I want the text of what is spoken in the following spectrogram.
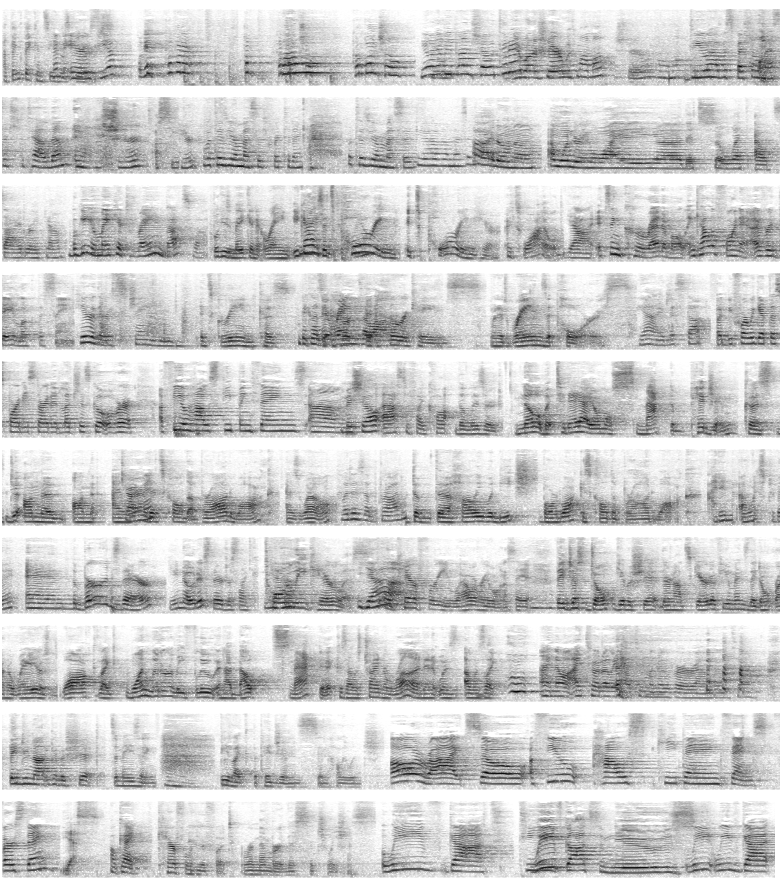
I think they can see Him his ears, yep. Okay, come on. Come, come Pancho. Come Pancho. You want to be Pancho today? You want to share with Mama? Share with Mama. Do you have a special message to tell them? Yeah, sure. I'll see you here. What is your message for today? What is your message? Do you have a message? I don't know. I'm wondering why uh, it's so wet outside right now. Boogie, you make it rain, that's why. Boogie's making it rain. You guys, it's pouring. It's pouring here. It's wild. Yeah, it's incredible. In California, every day looked the same. Here, there's change. It's green because Because it rains a lot. it hurricanes. When it rains, it pours. Yeah, I just stopped. But before we get this party started, let's just go over a few housekeeping things. Um, Michelle asked if I caught the lizard. No, but today I almost smacked a pigeon because on the on the I Driving? learned it's called a broad walk as well. what is a broad? The the Hollywood Beach boardwalk is called a broad walk. I didn't I went yesterday. And the birds there, you notice they're just like totally careless. Yeah. Or carefree, however you want to say it. They just don't give a shit. They're not scared of humans. They don't run away. They just walk. Like one literally flew and I about smacked it because I was trying to run and it was I was like, ooh. I know, I totally had to maneuver around them too. They do not give a shit. It's amazing. Be like the pigeons in Hollywood. All right, so a few housekeeping things. First thing, Yes. Okay, Careful of your foot. Remember this situation. we've got T. We've got some news. we we've got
